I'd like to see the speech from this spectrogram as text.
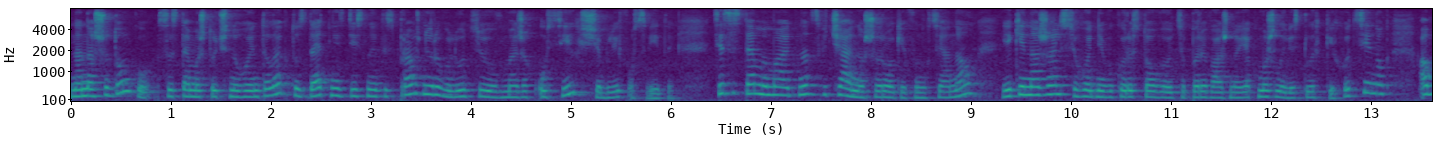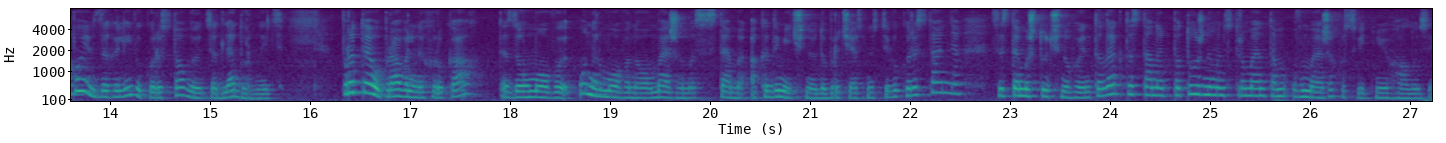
На нашу думку, системи штучного інтелекту здатні здійснити справжню революцію в межах усіх щаблів освіти. Ці системи мають надзвичайно широкий функціонал, який, на жаль, сьогодні використовуються переважно як можливість легких оцінок або і взагалі використовуються для дурниць. Проте у правильних руках та за умови унормованого межами системи академічної доброчесності використання, системи штучного інтелекту стануть потужним інструментом в межах освітньої галузі.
